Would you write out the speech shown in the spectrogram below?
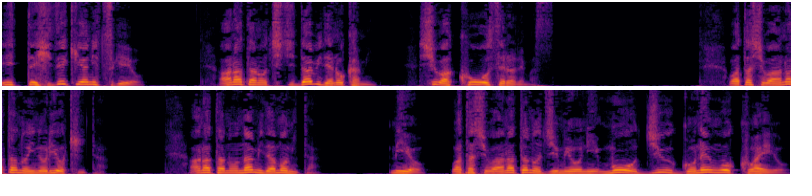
言ってヒゼキヤに告げよう。あなたの父ダビデの神、主はこうおせられます。私はあなたの祈りを聞いた。あなたの涙も見た。見よ、私はあなたの寿命にもう15年を加えよう。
